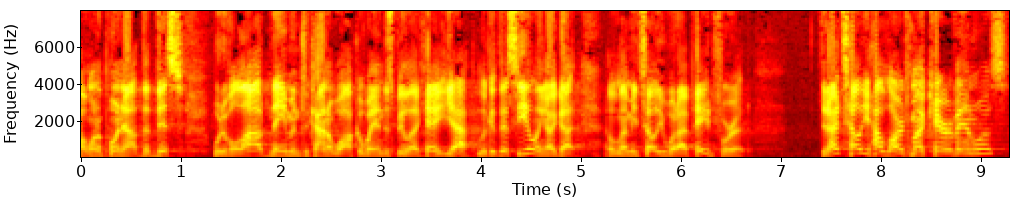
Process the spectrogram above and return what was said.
I want to point out that this would have allowed Naaman to kind of walk away and just be like, hey, yeah, look at this healing I got. And let me tell you what I paid for it. Did I tell you how large my caravan was?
